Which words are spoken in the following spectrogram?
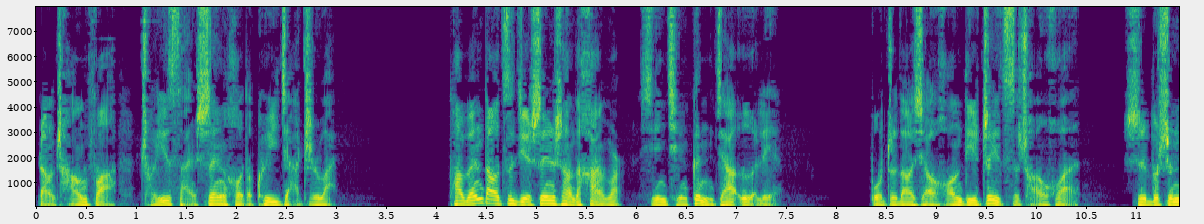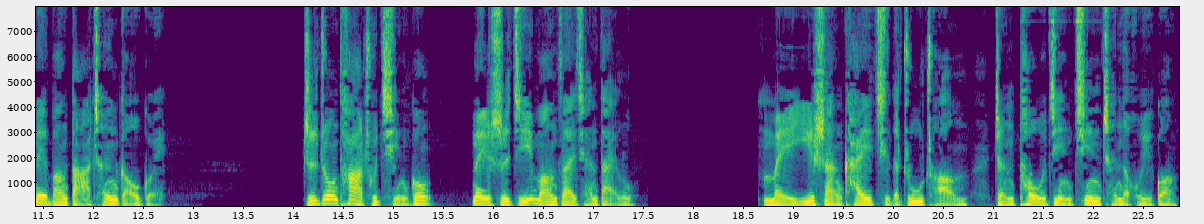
让长发垂散身后的盔甲之外。他闻到自己身上的汗味，心情更加恶劣。不知道小皇帝这次传唤是不是那帮大臣搞鬼？执中踏出寝宫，内侍急忙在前带路。每一扇开启的朱床正透进清晨的辉光，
